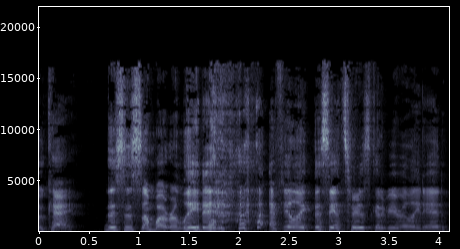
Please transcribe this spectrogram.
Okay, this is somewhat related. I feel like this answer is going to be related.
